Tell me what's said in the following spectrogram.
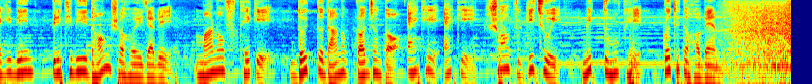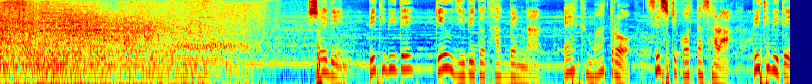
একদিন পৃথিবী ধ্বংস হয়ে যাবে। মানব থেকে দৈত্য দানব পর্যন্ত একে একে সব কিছুই মৃত্যু মুখে প্রথিত হবেন। সেদিন পৃথিবীতে কেউ জীবিত থাকবেন না। একমাত্র সৃষ্টিকর্তা ছাড়া পৃথিবীতে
